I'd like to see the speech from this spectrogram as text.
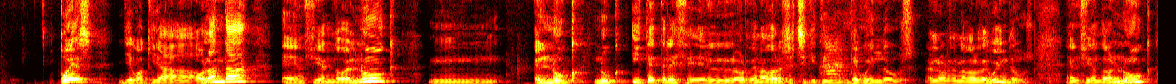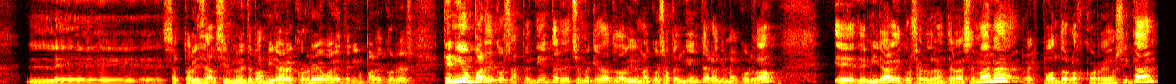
pues llego aquí a Holanda, enciendo el NUC, mm, el NUC, NUC IT13, el ordenador ese chiquitín de Windows, el ordenador de Windows. Enciendo el NUC, se actualiza simplemente para mirar el correo, ¿vale? Tenía un par de correos. Tenía un par de cosas pendientes, de hecho me queda todavía una cosa pendiente, ahora que me he acordado, eh, de mirar de cosas durante la semana, respondo los correos y tal,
